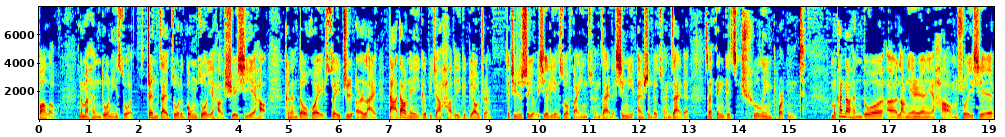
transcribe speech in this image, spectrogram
follow。那么很多你所正在做的工作也好，学习也好，可能都会随之而来，达到那一个比较好的一个标准。这其实是有一些连锁反应存在的，心理暗示的存在的。So I think it's truly important。我们看到很多呃老年人也好，我们说一些，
